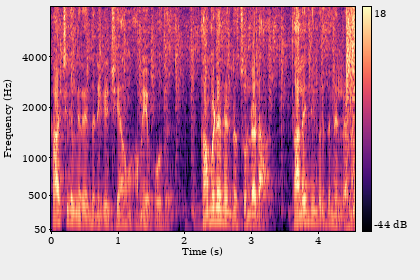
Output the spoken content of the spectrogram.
காட்சிகள் நிறைந்த நிகழ்ச்சியாகவும் அமைய போகுது. தமிழன் என்று சொல்லடா தலை நிமிர்ந்து நெல்லடா.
